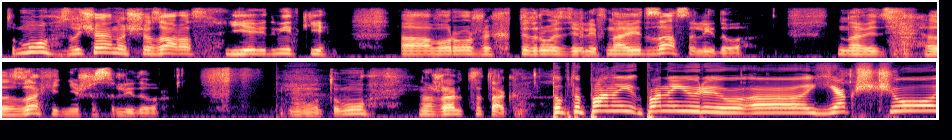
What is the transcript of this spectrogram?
Тому, звичайно, що зараз є відмітки а, ворожих підрозділів навіть за Селідово, навіть е, західніше Селідово. Ну, тому, на жаль, це так. Тобто, пане пане Юрію, е, якщо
